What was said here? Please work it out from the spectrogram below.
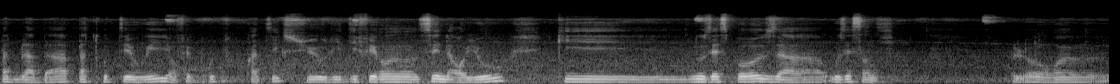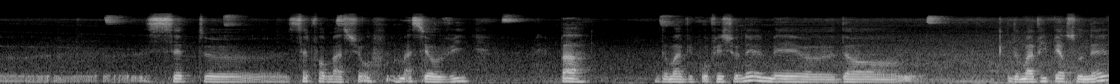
Pas de blabla, pas trop de théorie, on fait beaucoup de pratiques sur les différents scénarios qui nous exposent aux incendies. Alors, euh, cette, euh, cette formation m'a servi, pas dans ma vie professionnelle, mais euh, dans, dans ma vie personnelle.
